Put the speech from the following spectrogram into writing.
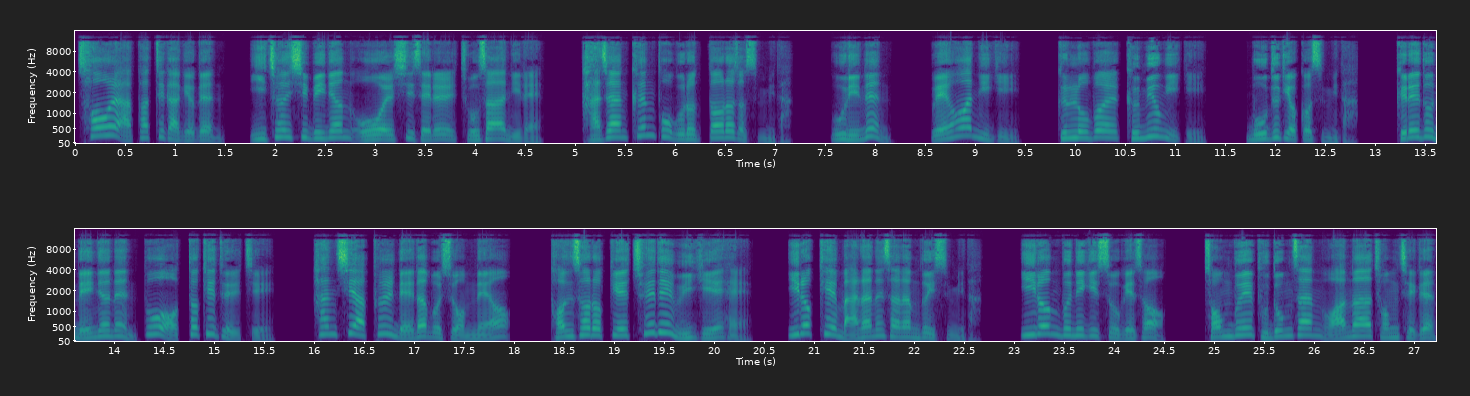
서울 아파트 가격은 2012년 5월 시세를 조사한 이래 가장 큰 폭으로 떨어졌습니다. 우리는 외환위기, 글로벌 금융위기 모두 겪었습니다. 그래도 내년은 또 어떻게 될지 한치 앞을 내다볼 수 없네요. 건설업계 최대 위기의 해. 이렇게 말하는 사람도 있습니다. 이런 분위기 속에서 정부의 부동산 완화 정책은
